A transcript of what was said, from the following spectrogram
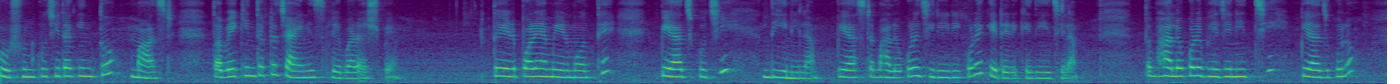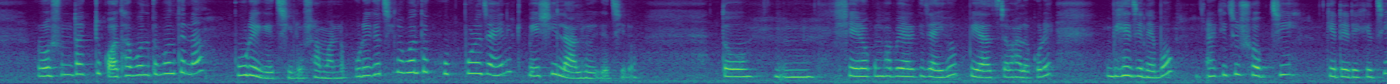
রসুন কুচিটা কিন্তু মাস্ট তবেই কিন্তু একটা চাইনিজ ফ্লেভার আসবে। তো এরপরে আমি এর মধ্যে পেঁয়াজ কুচি দিয়ে নিলাম। পেঁয়াজটা ভালো করে ঝিরিঝিরি করে কেটে রেখে দিয়েছিলাম। তো ভালো করে ভেজে নিচ্ছি পেঁয়াজগুলো। রসুনটা একটু কথা বলতে বলতে না পুড়ে গেছিল, সামান্য পুড়ে গেছিল বলতে খুব পুড়ে যায়নি, একটু বেশি লাল হয়ে গেছিল। তো সেরকমভাবে আর কি যাই হোক পেঁয়াজটা ভালো করে ভেজে নেব। আর কিছু সবজি কেটে রেখেছি,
